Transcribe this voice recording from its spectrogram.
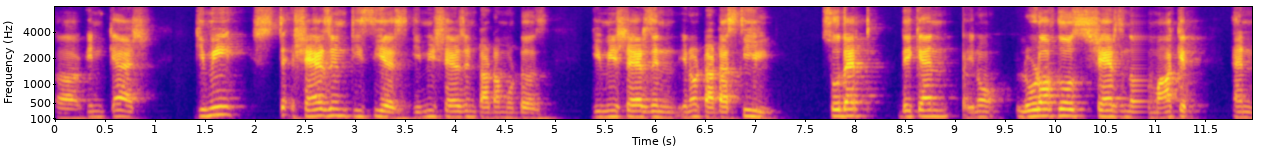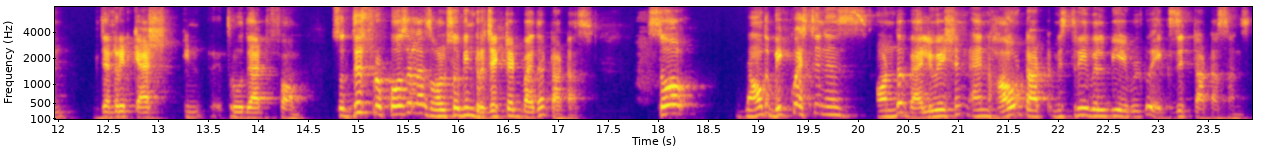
uh, in cash, give me st- shares in TCS, give me shares in Tata Motors, give me shares in you know Tata Steel, so that they can you know load off those shares in the market and generate cash in through that form. So this proposal has also been rejected by the Tatas. So now the big question is on the valuation and how Tata Mistry will be able to exit Tata Sons.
